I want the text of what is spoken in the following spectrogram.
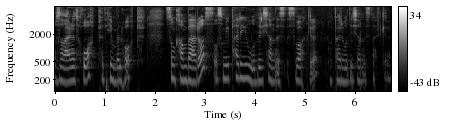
Og så er det et håp, et himmelhåp, som kan bære oss, og som i perioder kjennes svakere og i perioder kjennes sterkere.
